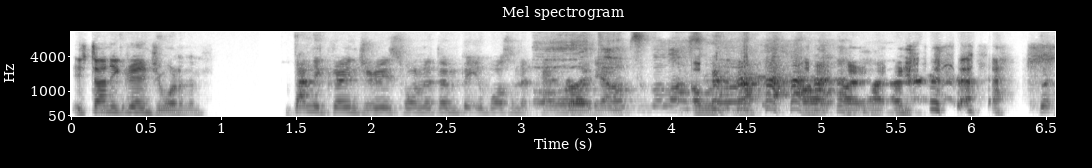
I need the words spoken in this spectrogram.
Is Danny Grainger one of them? Danny Grainger is one of them, but it wasn't a Oh, penalty. down to the last Oh, one. was it not? All right, all right, all right.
